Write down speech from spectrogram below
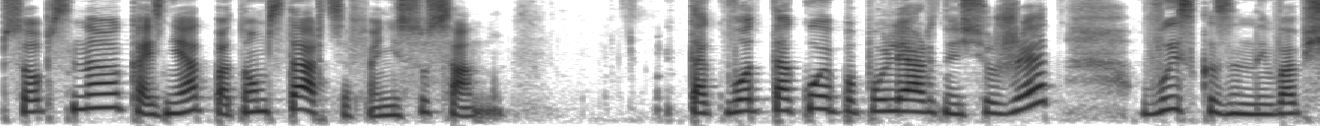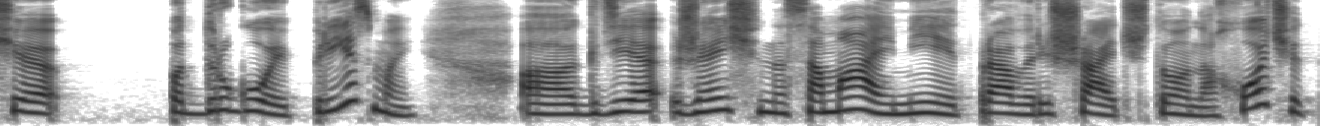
собственно, казнят потом старцев, а не Сусанну. Так вот, такой популярный сюжет, высказанный вообще под другой призмой, а, где женщина сама имеет право решать, что она хочет,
